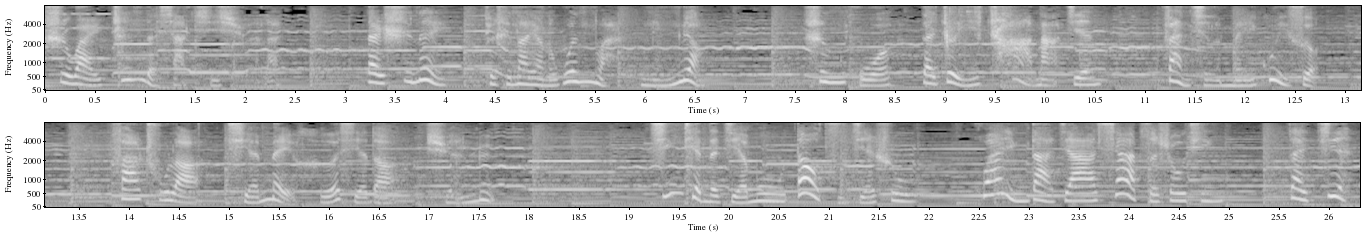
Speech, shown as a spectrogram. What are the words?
室外真的下起雪来，但室内却是那样的温暖明亮。生活在这一刹那间，泛起了玫瑰色，发出了甜美和谐的旋律。今天的节目到此结束，欢迎大家下次收听，再见。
